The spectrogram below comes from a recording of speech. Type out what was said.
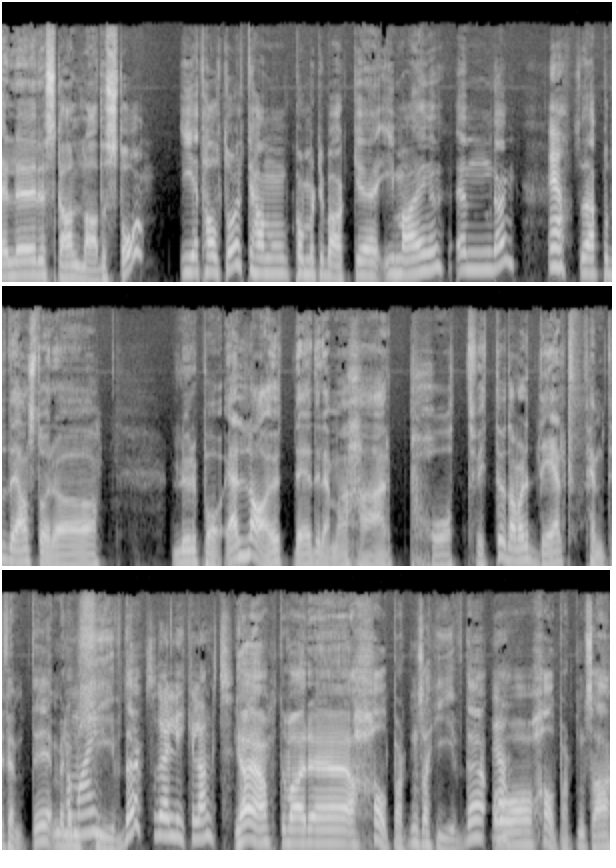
eller skal han la det stå? i et halvt år, til han kommer tilbake i mai en gang. Ja. Så det er på det han står og lurer på. Jeg la ut det dilemmaet her på Twitter. Da var det delt 50-50 mellom oh hiv det. Så du er like langt? Ja, ja. Det var uh, Halvparten sa hiv det, Ja. og halvparten sa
